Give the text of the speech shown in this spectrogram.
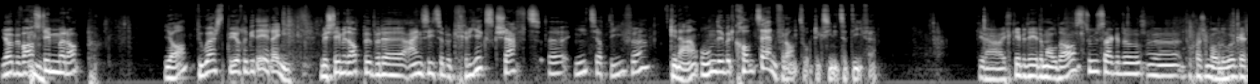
Ja, über was stimmen wir ab? Ja, du hast das Büchlein bei dir, Reni. Wir stimmen ab über äh, einerseits über Kriegsgeschäftsinitiativen. Genau, und über die Konzernverantwortungsinitiative. Genau, ich gebe dir mal das zu, sagen du, äh, du kannst mal schauen,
